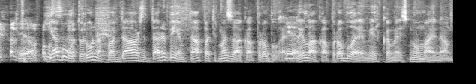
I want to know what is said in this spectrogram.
ja būtu runa par dārza darbiem, tāpat ir mazākā problēma. Jā. Lielākā problēma ir, ka mēs nomainām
